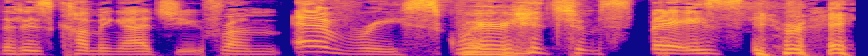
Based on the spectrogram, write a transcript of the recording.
that is coming at you from every square Right. inch of space. right?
